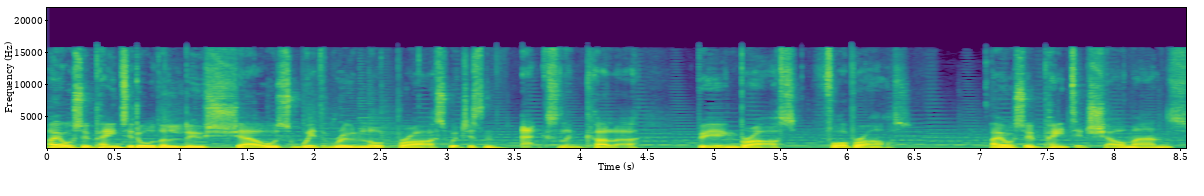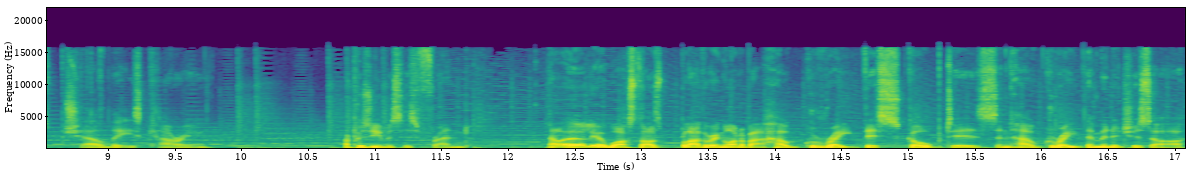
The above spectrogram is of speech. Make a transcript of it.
I also painted all the loose shells with Runelord brass, which is an excellent colour, being brass, for brass. I also painted Shellman's shell that he's carrying. I presume it's his friend. Now, earlier, whilst I was blathering on about how great this sculpt is and how great the miniatures are,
